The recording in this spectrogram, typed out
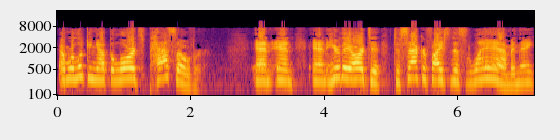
and we're looking at the Lord's Passover. And, and, and here they are to, to sacrifice this lamb and they,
